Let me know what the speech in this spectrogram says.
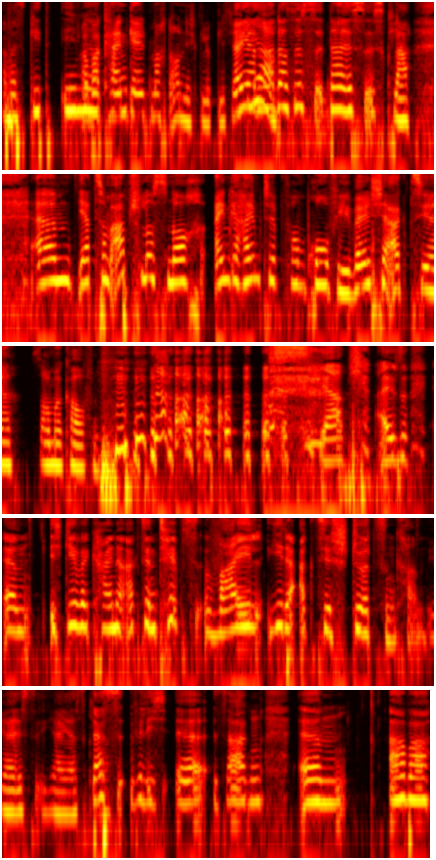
Aber es geht immer Mhm. Aber kein Geld macht auch nicht glücklich. Ja, ja, Ja. Na, das ist, da ist, ist klar. Ähm, ja, zum Abschluss noch ein Geheimtipp vom Profi. Welche Aktie soll man kaufen? Ja, also ähm, ich gebe keine Aktientipps, weil jede Aktie stürzen kann. ja, ist, ja, ja, ist klar. Das will ich äh, sagen. Ähm, aber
